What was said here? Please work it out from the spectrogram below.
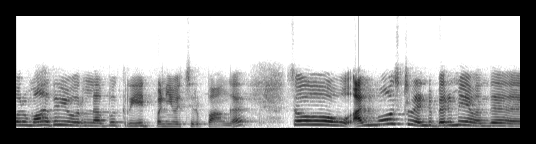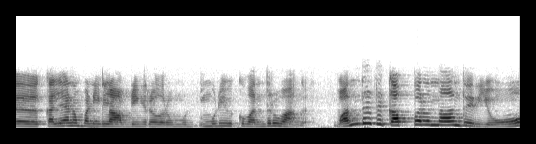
ஒரு மாதிரி ஒரு லவ் க்ரியேட் பண்ணி வச்சுருப்பாங்க. ஸோ ஆல்மோஸ்ட் ரெண்டு பேருமே வந்து கல்யாணம் பண்ணிக்கலாம் அப்படிங்கிற ஒரு மு முடிவுக்கு வந்துடுவாங்க வந்ததுக்கு அப்புறம் தான் தெரியும்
